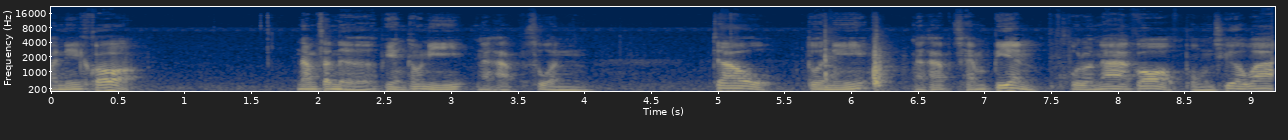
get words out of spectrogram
วันนี้ก็นำเสนอเพียงเท่านี้นะครับ ส่วนเจ้าตัวนี้นะครับแชมเปี้ยนโคโรนาก็ผมเชื่อว่า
